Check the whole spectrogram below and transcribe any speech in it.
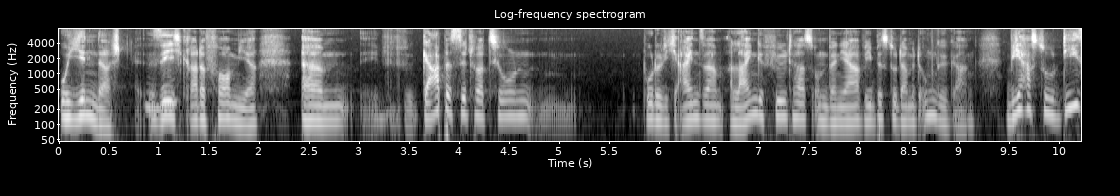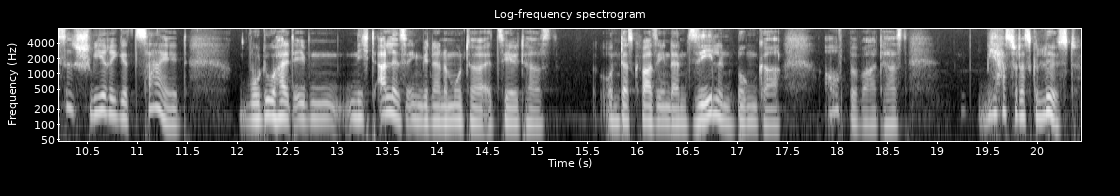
Uyinda mhm. sehe ich gerade vor mir. Ähm, gab es Situationen, wo du dich einsam allein gefühlt hast und wenn ja, wie bist du damit umgegangen? Wie hast du diese schwierige Zeit, wo du halt eben nicht alles irgendwie deiner Mutter erzählt hast und das quasi in deinem Seelenbunker aufbewahrt hast, wie hast du das gelöst?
